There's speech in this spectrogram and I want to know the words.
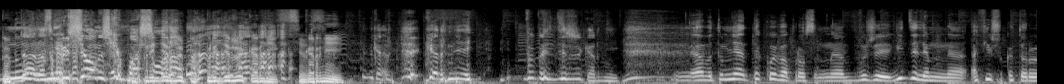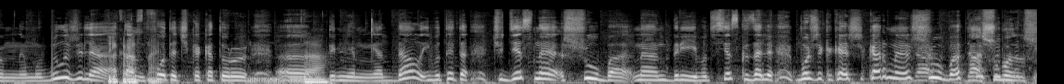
Ну, Да, да, запрещеночка пошла. Придержи, придержи корней. Корней. Корней. Придержи корней. А вот у меня такой вопрос. Вы же видели афишу, которую мы выложили, а там фоточка, которую э, Да. ты мне отдал, и вот эта чудесная шуба на Андрее. Вот все сказали, боже, какая шикарная Да, шуба. Да, шуба, шу-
